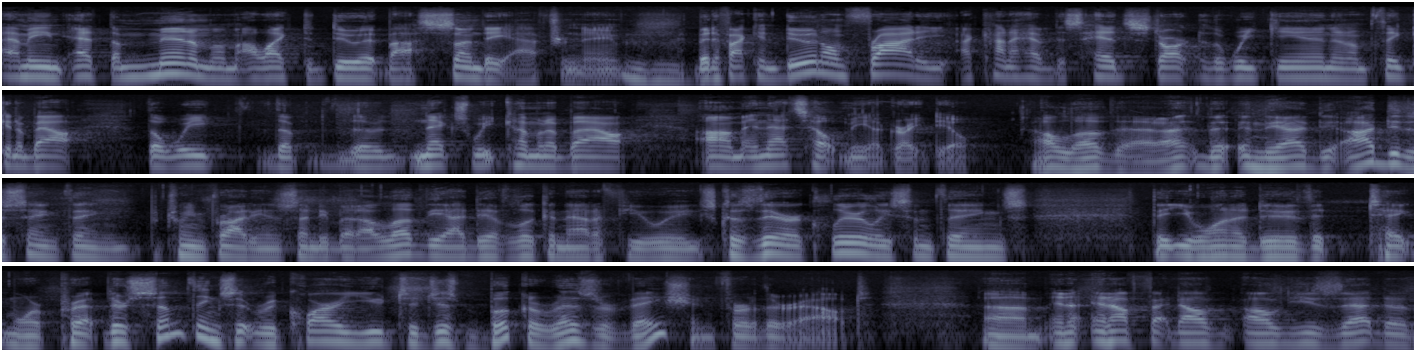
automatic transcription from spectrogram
I mean at the minimum I like to do it by Sunday afternoon. Mm-hmm. But if I can do it on Friday, I kind of have this head start to the weekend, and I'm thinking about the week, the the next week coming about, um, and that's helped me a great deal. I love that. I, the, and the idea, I do the same thing between Friday and Sunday, but I love the idea of looking out a few weeks because there are clearly some things that you want to do that take more prep. There's some things that require you to just book a reservation further out. Um, and, and in fact, I'll, I'll use that to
